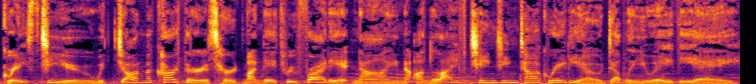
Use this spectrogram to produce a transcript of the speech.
Grace to You with John MacArthur is heard Monday through Friday at 9 on Life Changing Talk Radio, WAVA.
